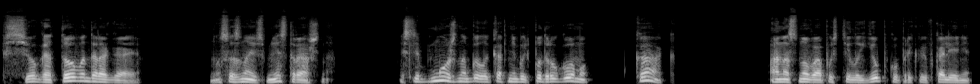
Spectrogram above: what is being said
все готово, дорогая. Но, сознаюсь, мне страшно. Если бы можно было как-нибудь по-другому. Как? Она снова опустила юбку, прикрыв колени.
